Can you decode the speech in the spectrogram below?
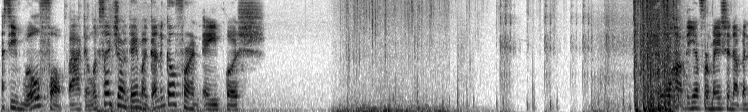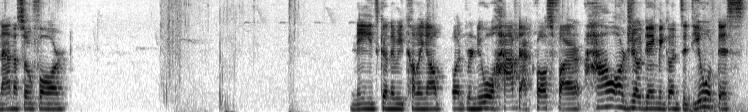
As he will fall back, it looks like Jardema gonna go for an A push. We'll have the information that Banana so far. Needs gonna be coming out, but Renewal have that crossfire. How are GR Gaming going to deal with this?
